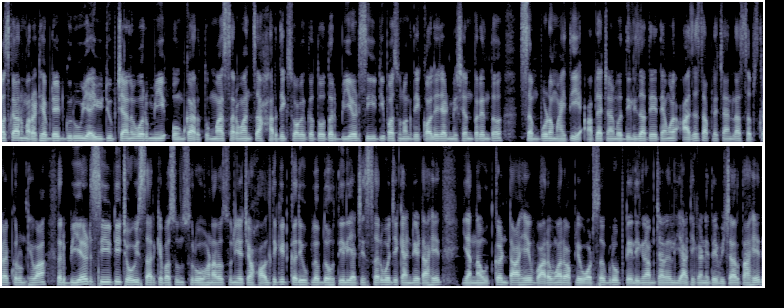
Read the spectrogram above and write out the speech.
नमस्कार मराठी अपडेट गुरु या यूट्यूब चॅनलवर मी ओमकार. तुम्हा सर्वांचं हार्दिक स्वागत करतो. तर बी एड सी ई टीपासून अगदी कॉलेज ॲडमिशनपर्यंत संपूर्ण माहिती आपल्या चॅनलवर दिली जाते. त्यामुळे आजच आपल्या चॅनलला सबस्क्राईब करून ठेवा. तर B Ed C E T चोवीस तारखेपासून सुरू होणार असून याचे हॉल तिकीट कधी उपलब्ध होतील याचे सर्व जे कॅन्डिडेट आहेत यांना उत्कंठ आहे. वारंवार आपले व्हॉट्सअप ग्रुप टेलिग्राम चॅनल या ठिकाणी ते विचारत आहेत.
